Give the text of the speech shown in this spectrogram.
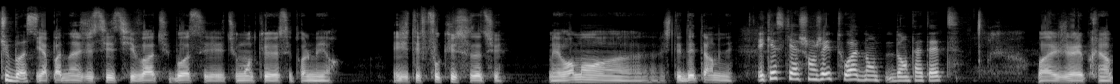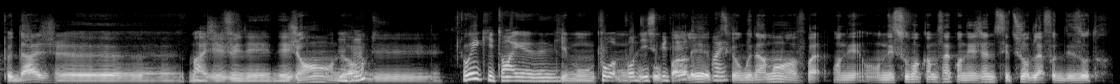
Tu bosses. Il y a pas d'injustice, tu y vas, tu bosses et tu montres que c'est toi le meilleur. Et j'étais focus là-dessus. Mais vraiment, euh, j'étais déterminé. Et qu'est-ce qui a changé, toi, dans, dans ta tête? Bah, J'avais pris un peu d'âge. Euh, bah, j'ai vu des, des, gens en dehors mhm. du. Oui, qui t'ont. Euh, qui m'ont pour, pour discuter. Parlé, Parce qu'au bout d'un moment, on est, on est souvent comme ça quand on est jeune, c'est toujours de la faute des autres.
